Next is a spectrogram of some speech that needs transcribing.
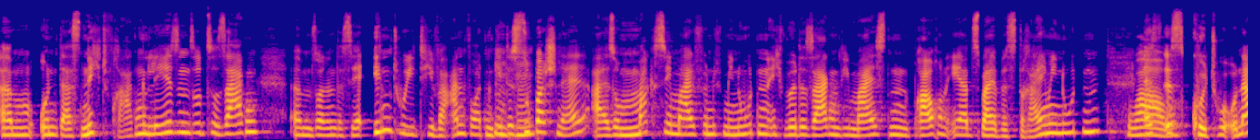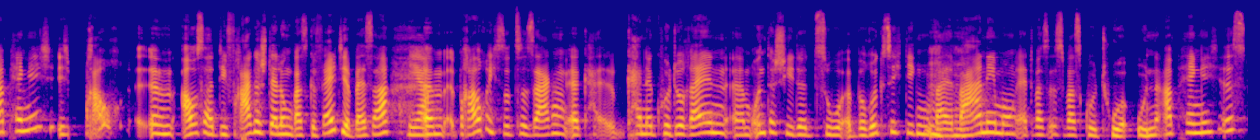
ähm, und das Nicht-Fragen-Lesen sozusagen, ähm, sondern das sehr intuitive Antworten geht mhm. es super schnell, also maximal fünf Minuten. Ich würde sagen, die meisten brauchen eher zwei bis drei Minuten. Wow. Es ist kulturunabhängig. Ich brauche, ähm, außer die Fragestellung, was gefällt dir besser, ja. ähm, brauche ich sozusagen äh, keine kulturellen ähm, Unterschiede zu äh, berücksichtigen, mhm. weil Wahrnehmung etwas ist, was kulturunabhängig ist.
